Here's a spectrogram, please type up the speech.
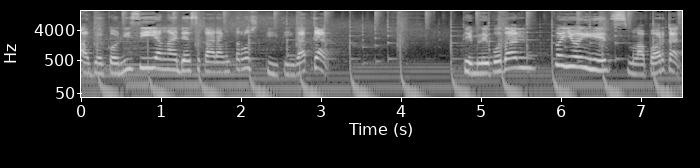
agar kondisi yang ada sekarang terus ditingkatkan. Tim Liputan Banyuwangi Hits melaporkan.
